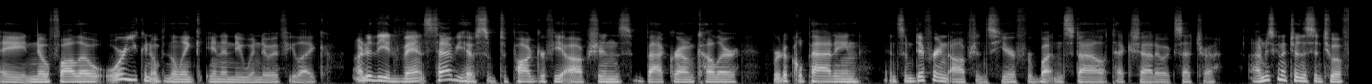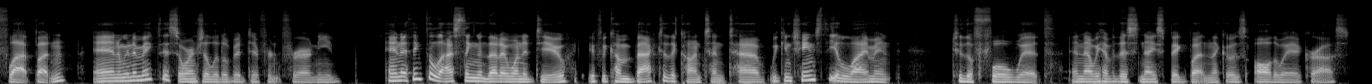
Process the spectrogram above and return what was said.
a no follow or you can open the link in a new window if you like. Under the Advanced tab, you have some typography options, background color, vertical padding, and some different options here for button style, text shadow, etc. I'm just going to turn this into a flat button, and I'm going to make this orange a little bit different for our need. And I think the last thing that I want to do, if we come back to the Content tab, we can change the alignment to the full width. And now we have this nice big button that goes all the way across.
